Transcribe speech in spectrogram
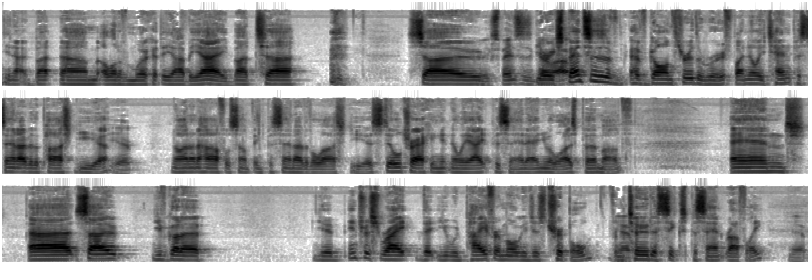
you know, but um, a lot of them work at the RBA. But uh, so your expenses, your expenses have, have, gone through the roof by nearly ten percent over the past year. Yep. Nine and a half or something percent over the last year. Still tracking at nearly eight percent annualized per month. And uh, so you've got a your interest rate that you would pay for a mortgage has tripled from yep. two to six percent roughly. Yep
